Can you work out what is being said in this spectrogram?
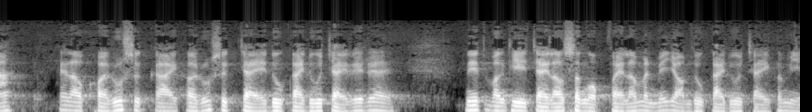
นะ ให้เราคอยรู้สึกกาย คอยรู้สึกใจดูกายดูใจเรื่อยๆ นี่บางทีใจเราสงบไปแล้วมันไม่ยอมดูกายดูใจก็มี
